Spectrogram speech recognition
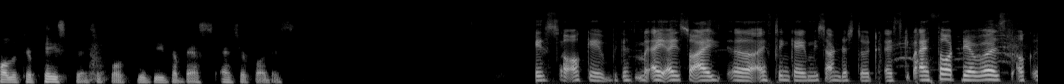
polluter pays principles would be the best answer for this Okay, so okay because I, I so I uh, I think I misunderstood. I skip. I thought there was okay,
